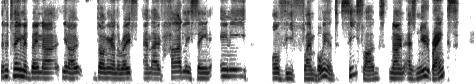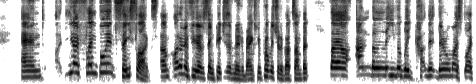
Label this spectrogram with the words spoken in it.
that her team had been, uh, you know, diving around the reef and they've hardly seen any of the flamboyant sea slugs known as nudibranchs. And you know, flamboyant sea slugs. Um, I don't know if you've ever seen pictures of nudibranchs. We probably should have got some, but they are unbelievably. They're, they're almost like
